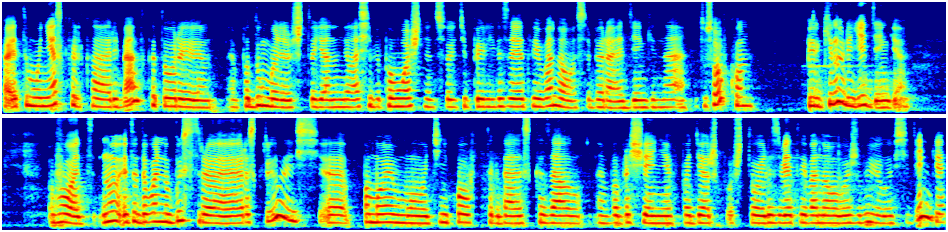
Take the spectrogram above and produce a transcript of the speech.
Поэтому несколько ребят, которые подумали, что я наняла себе помощницу, и теперь Елизавета Иванова собирает деньги на тусовку, перекинули ей деньги. Вот. Ну, это довольно быстро раскрылось. Э, по-моему, Тиньков тогда сказал в обращении в поддержку, что Елизавета Иванова уже вывела все деньги.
